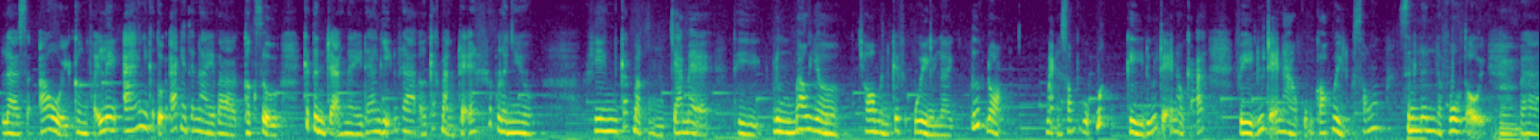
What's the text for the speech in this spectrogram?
là xã hội cần phải lên án những cái tội ác như thế này và thật sự cái tình trạng này đang diễn ra ở các bạn trẻ rất là nhiều riêng các bậc cha mẹ thì đừng bao giờ cho mình cái quyền là tước đoạt mạng sống của bất kỳ đứa trẻ nào cả vì đứa trẻ nào cũng có quyền được sống sinh linh là vô tội Ừ. và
